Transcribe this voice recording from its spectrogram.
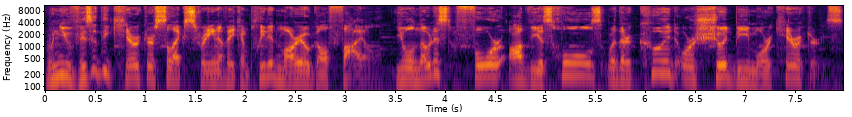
When you visit the character select screen of a completed Mario Golf file, you will notice four obvious holes where there could or should be more characters.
